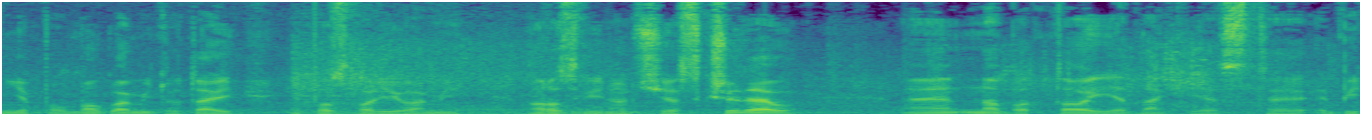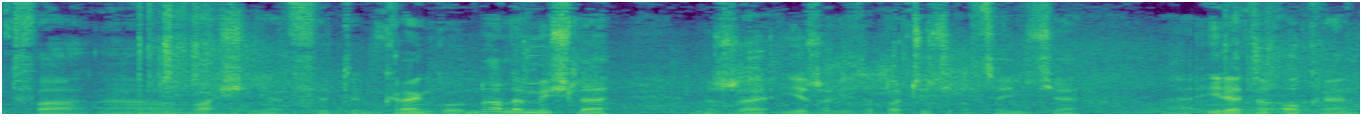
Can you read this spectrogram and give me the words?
nie pomogła mi tutaj, nie pozwoliła mi rozwinąć się skrzydeł, no bo to jednak jest bitwa właśnie w tym kręgu. No ale myślę, że jeżeli zobaczycie, ocenicie, ile ten okręt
